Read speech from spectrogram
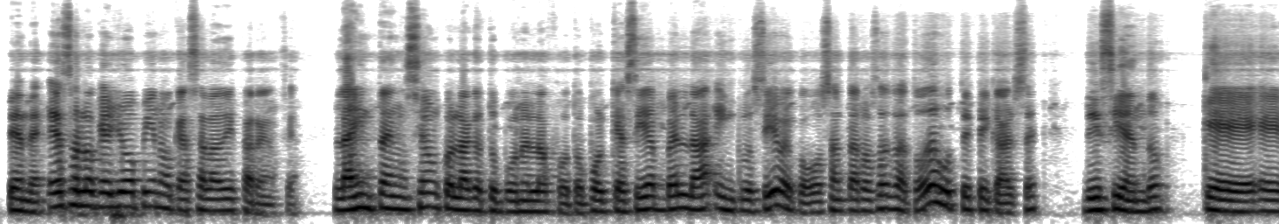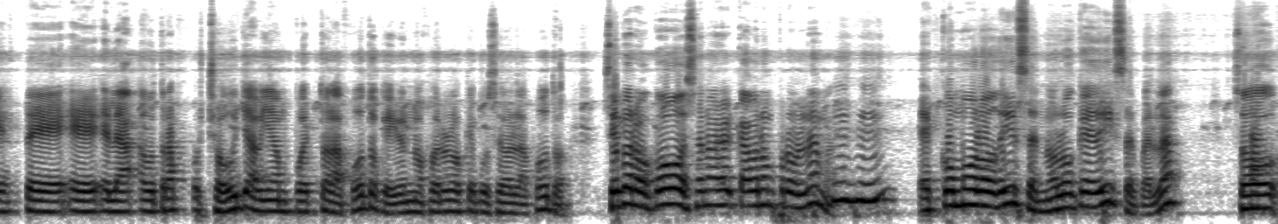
¿Entiendes? Eso es lo que yo opino que hace la diferencia. La intención con la que tú pones la foto. Porque sí es verdad, inclusive Cobo Santa Rosa trató de justificarse diciendo que este, eh, las otras shows ya habían puesto la foto, que ellos no fueron los que pusieron la foto. Sí, pero Cobo, ese no es el cabrón problema. Es como lo dices, no lo que dices, ¿verdad? So,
